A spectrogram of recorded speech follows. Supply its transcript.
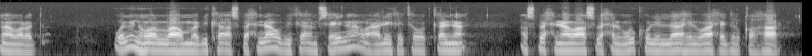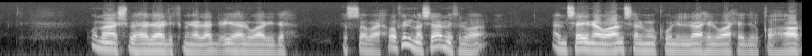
ما ورد. ومنه اللهم بك أصبحنا وبك أمسينا وعليك توكلنا. أصبحنا وأصبح الملك لله الواحد القهار. وما أشبه ذلك من الأدعية الواردة في الصباح وفي المساء مثلها. أمسينا وأمسى الملك لله الواحد القهار.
